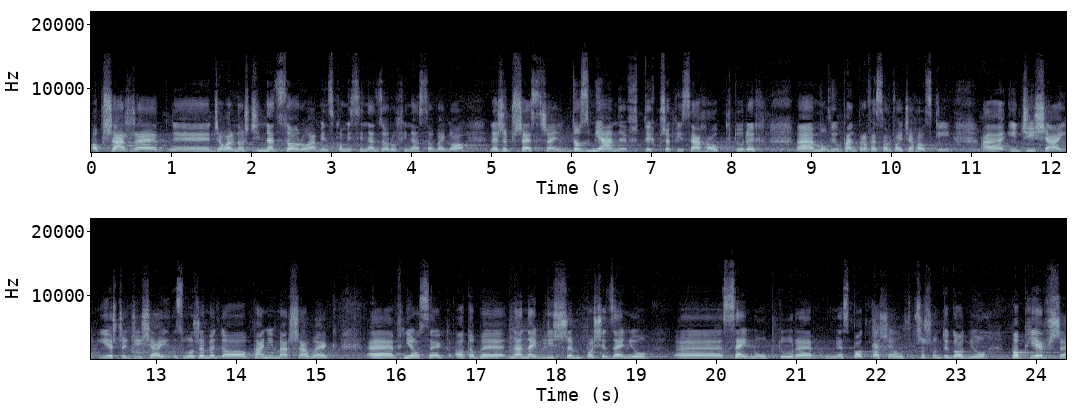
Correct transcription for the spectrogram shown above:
obszarze e, działalności nadzoru, a więc Komisji Nadzoru Finansowego, leży przestrzeń do zmiany w tych przepisach, o których e, mówił pan profesor Wojciechowski. E, I dzisiaj, jeszcze dzisiaj złożymy do pani marszałek e, wniosek o to, by na najbliższym posiedzeniu Sejmu, które spotka się w przyszłym tygodniu, po pierwsze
